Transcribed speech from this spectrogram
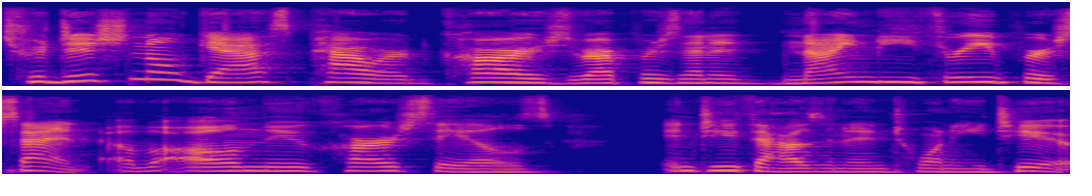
traditional gas powered cars represented 93% of all new car sales in 2022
